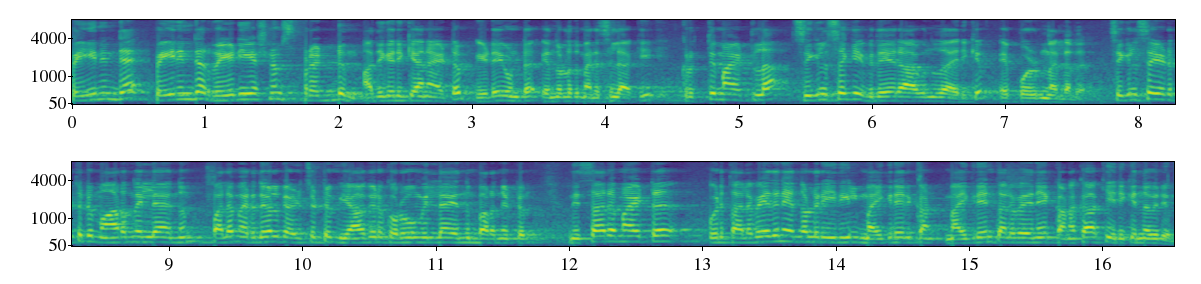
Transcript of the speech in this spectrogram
പെയിനിന്റെ പെയിനിന്റെ റേഡിയേഷനും സ്പ്രെഡും അധികരിക്കാനായിട്ടും ഇടയുണ്ട് എന്നുള്ളത് മനസ്സിലാക്കി കൃത്യമായിട്ടുള്ള ചികിത്സയ്ക്ക് വിധേയരാകുന്നതായിരിക്കും എപ്പോഴും നല്ലത്. ചികിത്സ എടുത്തിട്ട് മാറുന്നില്ല എന്നും പല മരുന്നുകൾ കഴിച്ചിട്ടും യാതൊരു കുറവുമില്ല എന്നും പറഞ്ഞിട്ടും നിസ്സാരമായിട്ട് ഒരു തലവേദന എന്നുള്ള രീതിയിൽ മൈഗ്രെയിൻ മൈഗ്രെയിൻ തലവേദനയെ കണക്കാക്കിയിരിക്കുന്നവരും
